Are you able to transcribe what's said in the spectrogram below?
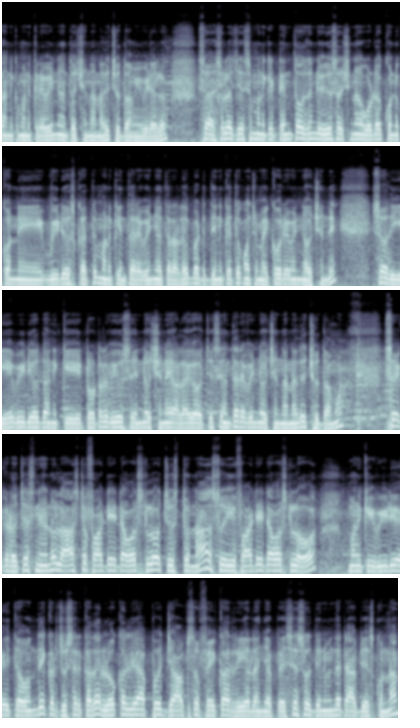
దానికి మనకి రెవెన్యూ ఎంత వచ్చింది అన్నది చూద్దాం ఈ వీడియోలో. సో యాక్చువల్ వచ్చేసి మనకి టెన్ థౌసండ్ వ్యూస్ వచ్చినా కూడా కొన్ని కొన్ని వీడియోస్కి అయితే మనకి ఇంత రెవెన్యూ అయితే రాలేదు. బట్ దీనికైతే కొంచెం ఎక్కువ రెవెన్యూ వచ్చింది. సో అది ఏ వీడియో దానికి టోటల్ వ్యూస్ ఎన్ని వచ్చినాయి అలాగే వచ్చేసి ఎంత రెవెన్యూ వచ్చింది అన్నది చూద్దాము. సో ఇక్కడ వచ్చేసి నేను లాస్ట్ ఫార్టీ ఎయిట్ అవర్స్లో చూస్తున్నా. సో ఈ ఫార్టీ ఎయిట్ అవర్స్లో మనకి వీడియో అయితే ఉంది. ఇక్కడ చూసారు కదా. Local app jobs fake or real అని చెప్పేసి సో దీని మీద ట్యాప్ చేసుకున్నాం.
